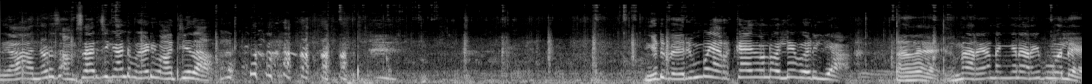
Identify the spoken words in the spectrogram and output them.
ഞാൻ എന്നോട് സംസാരിച്ചിക്കാണ്ട് പേടി മാറ്റിയതാ ഇങ്ങോട്ട് വരുമ്പോ ഇറക്കായതുകൊണ്ട് വലിയ പേടില്ല അതെ ഒന്നും അറിയാണ്ട് എങ്ങനെ ഇറങ്ങി പോവല്ലേ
